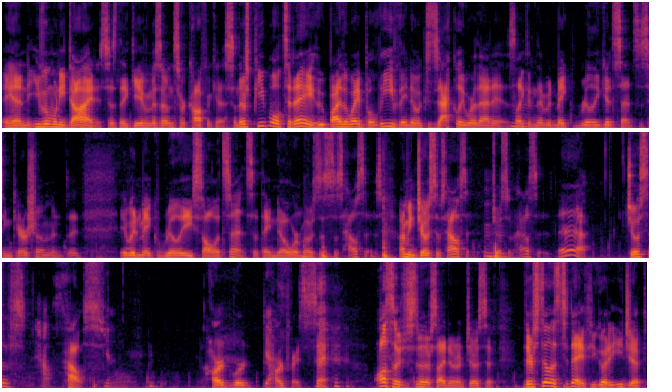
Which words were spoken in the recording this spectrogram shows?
and even when he died it says they gave him his own sarcophagus. And there's people today who by the way believe they know exactly where that is. like mm-hmm. and it would make really good sense. It's in Goshen and it, it would make really solid sense that they know where Moses' house is. I mean Joseph's house is. Mm-hmm. Joseph's house is. Yeah. Joseph's House. house. Yeah. hard word Yes. hard phrase to say. Also just another side note on joseph. There still is today if you go to egypt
